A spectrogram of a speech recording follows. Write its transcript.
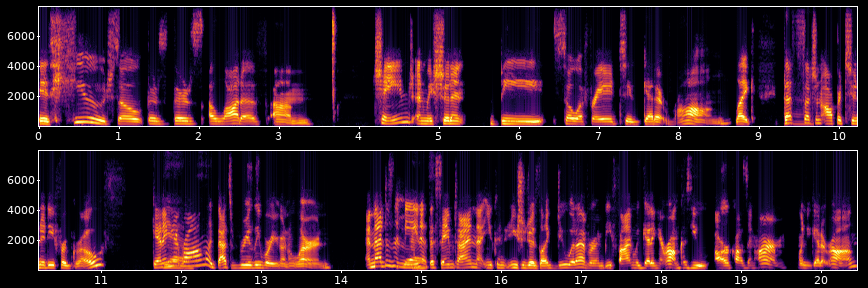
is huge. So there's there's a lot of um, change, and we shouldn't be so afraid to get it wrong. Like that's yeah. such an opportunity for growth. Getting yes. it wrong, like that's really where you're going to learn. And that doesn't mean yes. at the same time that you can you should just like do whatever and be fine with getting it wrong because you are causing harm when you get it wrong.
